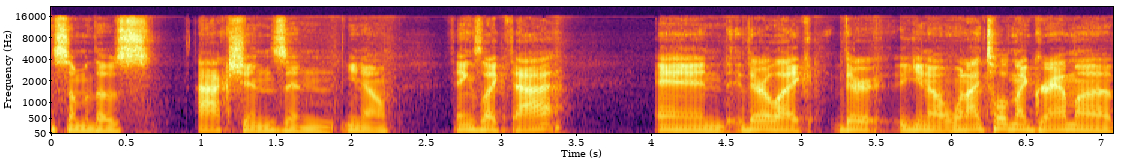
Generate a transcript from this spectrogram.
some of those actions and you know things like that. And they're like they're you know when i told my grandma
